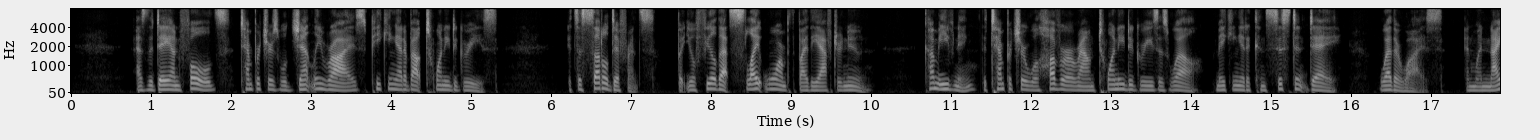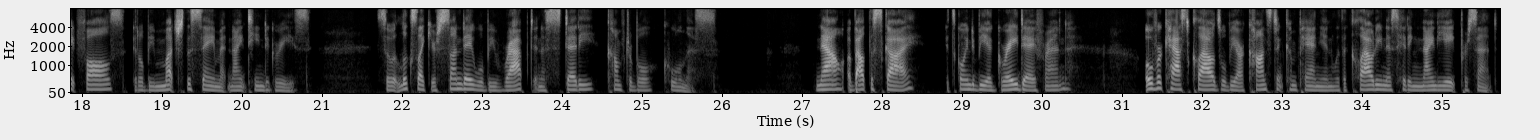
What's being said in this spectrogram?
As the day unfolds, temperatures will gently rise, peaking at about 20 degrees. It's a subtle difference, but you'll feel that slight warmth by the afternoon. Come evening, the temperature will hover around 20 degrees as well, making it a consistent day, weather wise. And when night falls, it'll be much the same at 19 degrees. So it looks like your Sunday will be wrapped in a steady, comfortable coolness. Now, about the sky. It's going to be a gray day, friend. Overcast clouds will be our constant companion with a cloudiness hitting 98%.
